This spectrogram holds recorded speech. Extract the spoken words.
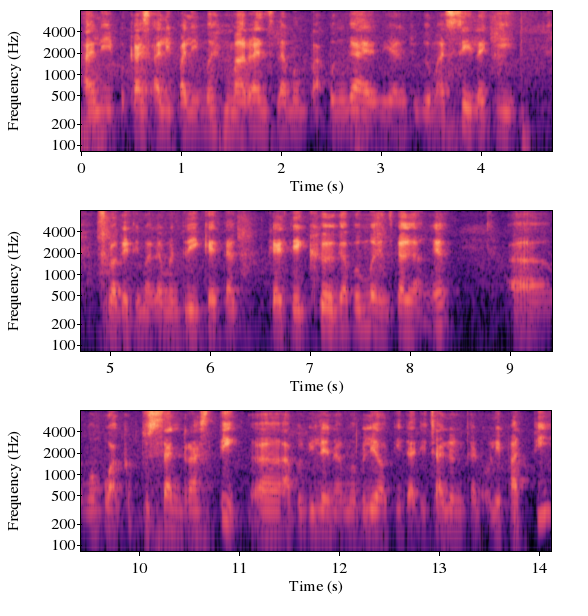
ahli bekas ahli parlimen Maran selama empat penggal yang juga masih lagi sebagai timbalan menteri caretaker government sekarang ya. Uh, membuat keputusan drastik uh, apabila nama beliau tidak dicalonkan oleh parti.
